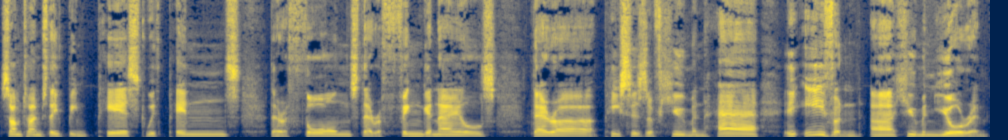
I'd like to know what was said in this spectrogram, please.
Sometimes they've been pierced with pins. There are thorns, there are fingernails, there are pieces of human hair, even uh, human urine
